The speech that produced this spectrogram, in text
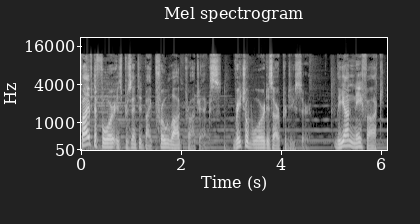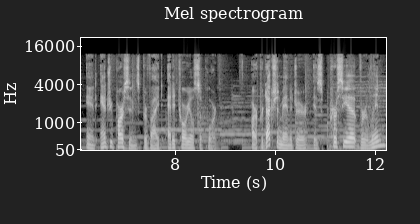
Five to Four is presented by Prologue Projects. Rachel Ward is our producer. Leon Neyfakh and Andrew Parsons provide editorial support. Our production manager is Percia Verlin,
